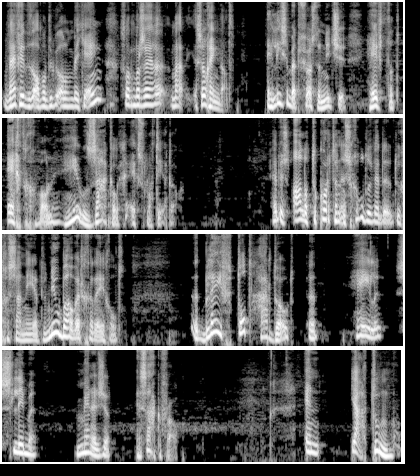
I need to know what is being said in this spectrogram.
wij vinden het allemaal natuurlijk al een beetje eng, zal ik maar zeggen. Maar zo ging dat. Elisabeth Förster Nietzsche heeft dat echt gewoon heel zakelijk geëxploiteerd ook. dus alle tekorten en schulden werden natuurlijk gesaneerd. De nieuwbouw werd geregeld. Het bleef tot haar dood een hele slimme manager en zakenvrouw. En ja, toen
